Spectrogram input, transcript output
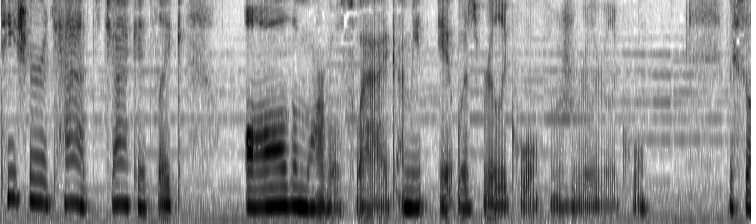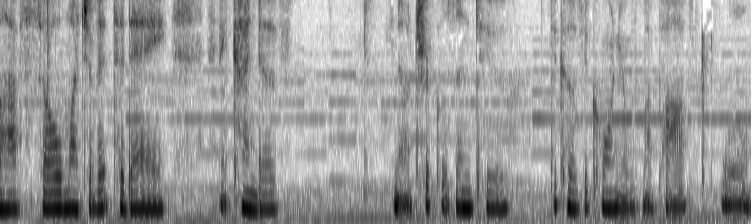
t shirts, hats, jackets like all the Marvel swag. I mean, it was really cool. It was really, really cool. We still have so much of it today, and it kind of, you know, trickles into the cozy corner with my pops. It's a little,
